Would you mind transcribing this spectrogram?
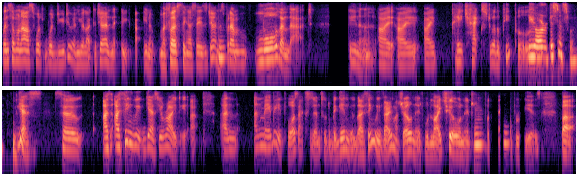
when someone asks, "What what do you do?" and you're like a journalist. You know, my first thing I say is a journalist, mm-hmm. but I'm more than that. You know, I I I pay checks to other people. You are a businesswoman. Yes. So I I think we yes, you're right. Uh, and and maybe it was accidental to begin with, but I think we very much own it, would like to own it mm. for the next couple of years. But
